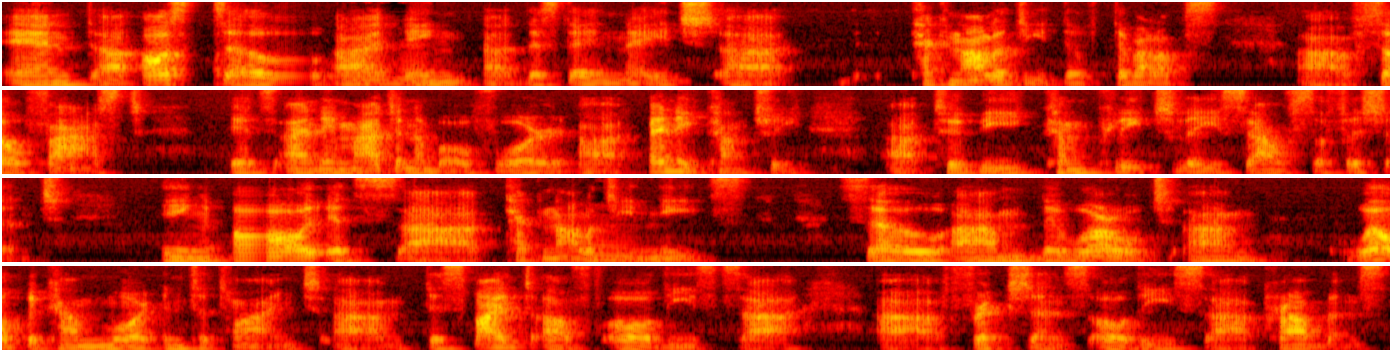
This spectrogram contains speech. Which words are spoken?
And uh, also uh, mm-hmm. in uh, this day and age, uh, technology de- develops uh, so fast, it's unimaginable for uh, any country to be completely self-sufficient in all its technology mm. needs. So um, the world um, will become more intertwined, um, despite of all these uh, frictions, all these uh, problems.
